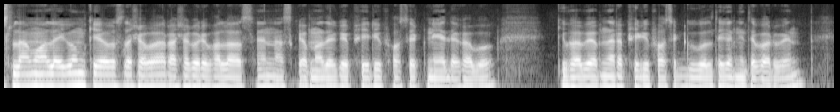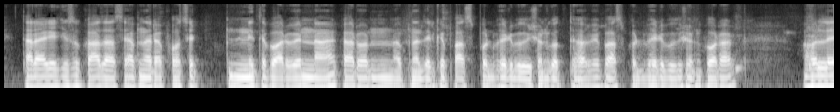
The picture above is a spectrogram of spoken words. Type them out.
আসসালামু আলাইকুম, কি অবস্থা সবার? আশা করি ভালো আছেন। আজকে আপনাদেরকে ফ্রি ফসেট নিয়ে দেখাবো। কীভাবে আপনারা ফ্রি ফসেট গুগল থেকে নিতে পারবেন। তার আগে কিছু কাজ আছে, আপনারা ফসেট নিতে পারবেন না, কারণ আপনাদেরকে পাসপোর্ট ভেরিফিকেশন করতে হবে। পাসপোর্ট ভেরিফিকেশন করার হলে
